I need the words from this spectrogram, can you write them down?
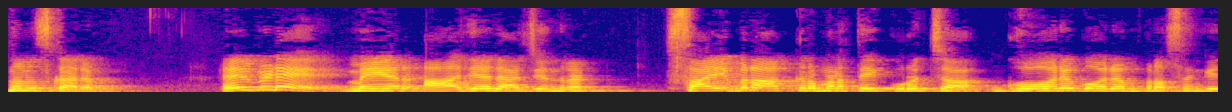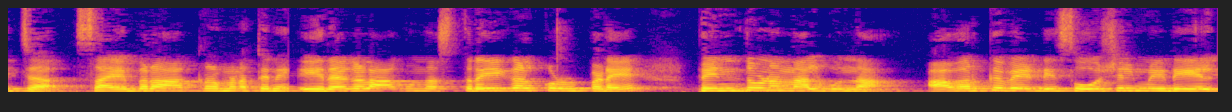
നമസ്കാരം. എവിടെ മേയർ ആര്യ രാജേന്ദ്രൻ? സൈബർ ആക്രമണത്തെക്കുറിച്ച് ഘോരഘോരം പ്രസംഗിച്ച് സൈബർ ആക്രമണത്തിന് ഇരകളാകുന്ന സ്ത്രീകൾക്കുൾപ്പെടെ പിന്തുണ നൽകുന്ന അവർക്ക് വേണ്ടി സോഷ്യൽ മീഡിയയിൽ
